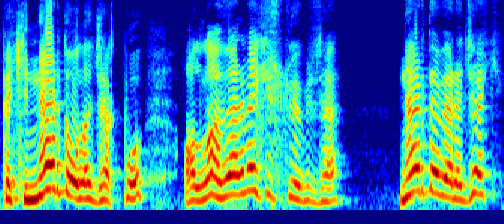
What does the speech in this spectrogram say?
Peki nerede olacak bu? Allah vermek istiyor bize. Nerede verecek?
